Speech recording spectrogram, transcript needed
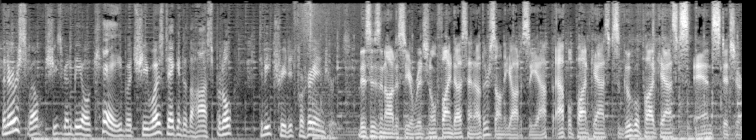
The nurse, well, she's going to be okay, but she was taken to the hospital to be treated for her injuries. This is an Audacy original. Find us and others on the Audacy app, Apple Podcasts, Google Podcasts, and Stitcher.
